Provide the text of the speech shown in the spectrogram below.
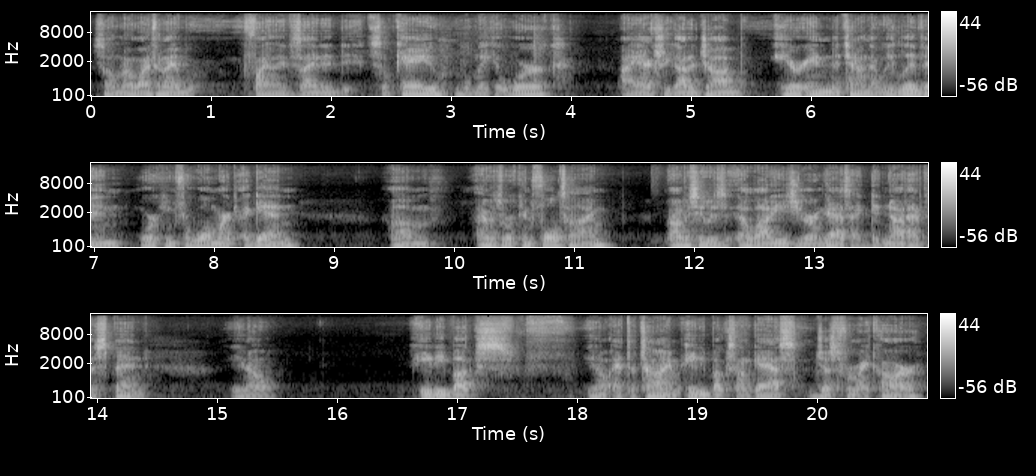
So my wife and I finally decided it's okay, we'll make it work. I actually got a job here in the town that we live in, working for Walmart again. Um, I was working full time. Obviously, it was a lot easier on gas. I did not have to spend, you know, 80 bucks, you know, at the time, 80 bucks on gas just for my car.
